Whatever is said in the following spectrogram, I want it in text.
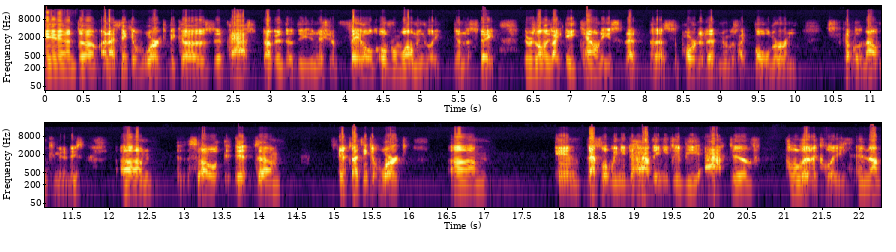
and um, and I think it worked because it passed. I mean, the, the, initiative failed overwhelmingly in the state. There was only like eight counties that uh, supported it, and it was like Boulder and a couple of the mountain communities. Um, so it, um, it, I think it worked, um, and that's what we need to have. They need to be active politically, and I'm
